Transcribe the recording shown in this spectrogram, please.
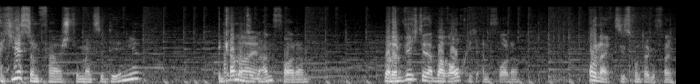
Hier ist so ein Fahrstuhl. Meinst du den hier? Den Kann kann man sogar anfordern. Boah, dann will ich den aber rauchig anfordern. Oh nein, sie ist runtergefallen.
